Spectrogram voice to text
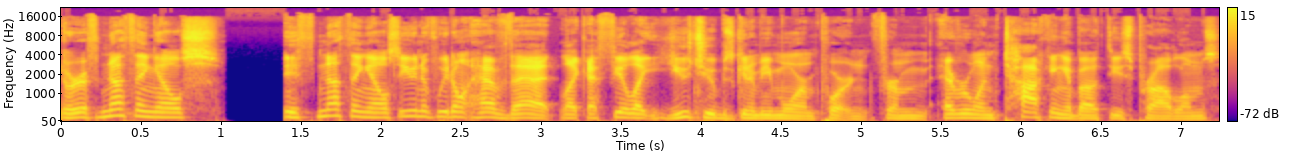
or if nothing else if nothing else even if we don't have that like i feel like youtube is going to be more important from everyone talking about these problems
